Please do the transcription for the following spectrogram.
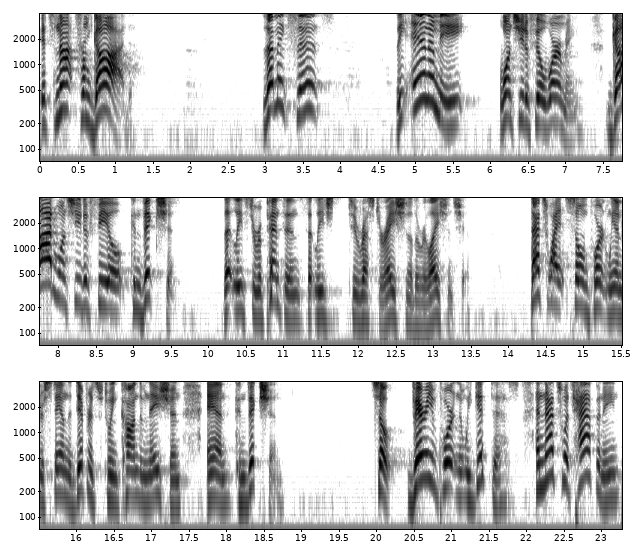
it's not from God. Does that make sense? The enemy wants you to feel wormy. God wants you to feel conviction that leads to repentance, that leads to restoration of the relationship. That's why it's so important we understand the difference between condemnation and conviction. So, very important that we get this. And that's what's happening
